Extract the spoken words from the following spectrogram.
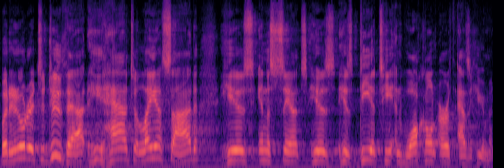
But in order to do that, he had to lay aside his, in the sense, his, his deity and walk on earth as a human.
